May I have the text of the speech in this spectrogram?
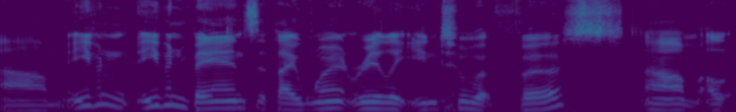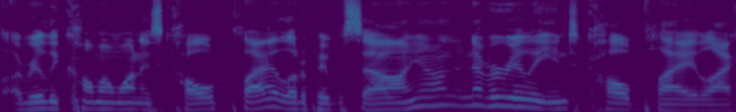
um, even even bands that they weren't really into at first. Um, a, a, really common one is Coldplay. A lot of people say, "Oh, you know, I'm never really into Coldplay. Like,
